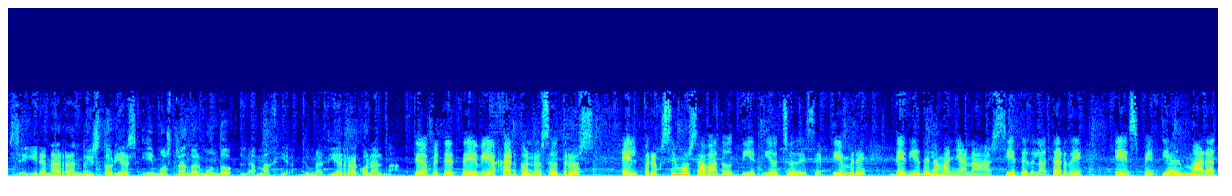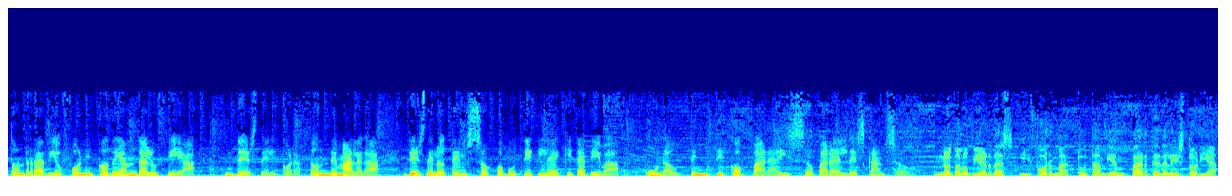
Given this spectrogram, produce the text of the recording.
seguirán narrando historias y mostrando al mundo la magia de una tierra con alma. ¿Te apetece viajar con nosotros? El próximo sábado 18 de septiembre, de 10 de la mañana a 7 de la tarde, especial maratón radiofónico de Andalucía, desde el corazón de Málaga, desde el Hotel Soho Boutique La Equitativa, un auténtico paraíso para el descanso. No te lo pierdas y forma tú también parte de la historia.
